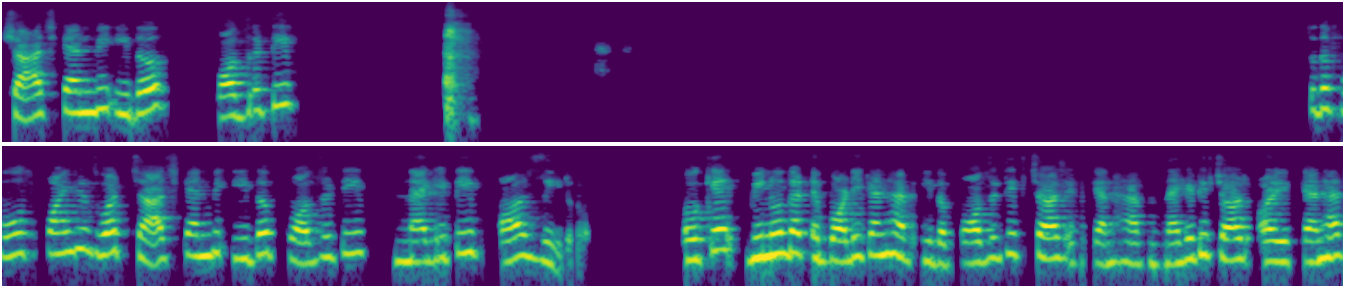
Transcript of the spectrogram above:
charge can be either positive So the fourth point is what charge can be either positive, negative or zero. Okay, we know that a body can have either positive charge, it can have negative charge or it can have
